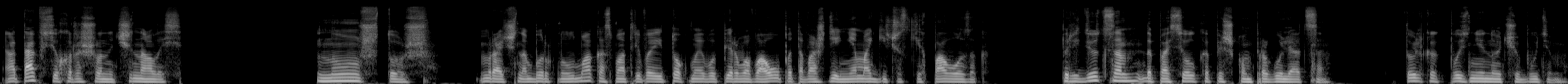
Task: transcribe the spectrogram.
а так все хорошо начиналось. Ну что ж, мрачно буркнул Мак, осматривая итог моего первого опыта вождения магических повозок. Придется до поселка пешком прогуляться. Только к поздней ночи будем.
